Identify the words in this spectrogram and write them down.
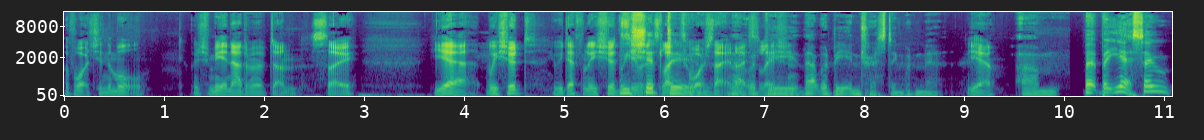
of watching them all, which me and Adam have done. So, yeah, we should, we definitely should we see what should it's like do to watch that in would be isolation. that would be interesting, wouldn't it? Yeah. Um, but but yeah, so,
